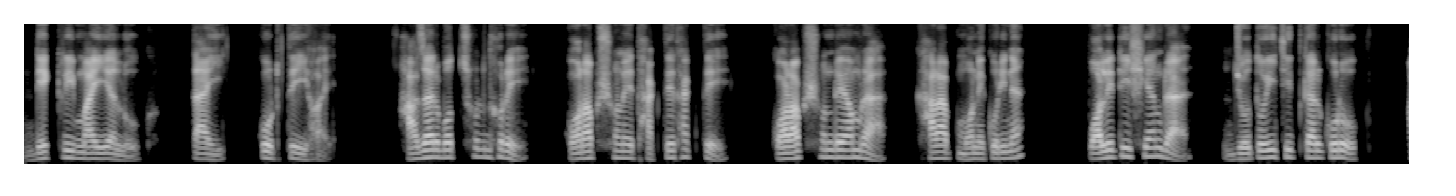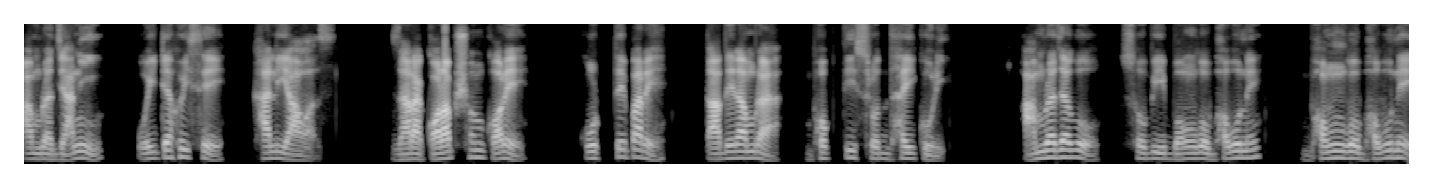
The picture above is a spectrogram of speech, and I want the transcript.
ডেকরি মাইয়া লোক, তাই করতেই হয়। হাজার বছর ধরে করাপশনে থাকতে থাকতে করাপশনরে আমরা খারাপ মনে করি না। পলিটিশিয়ানরা যতই চিৎকার করুক, আমরা জানি ওইটা হইছে খালি আওয়াজ। যারা করাপশন করে, করতে পারে, তাদের আমরা ভক্তি শ্রদ্ধাই করি। আমরা যাগো ছবি বঙ্গভবনে, ভঙ্গভবনে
